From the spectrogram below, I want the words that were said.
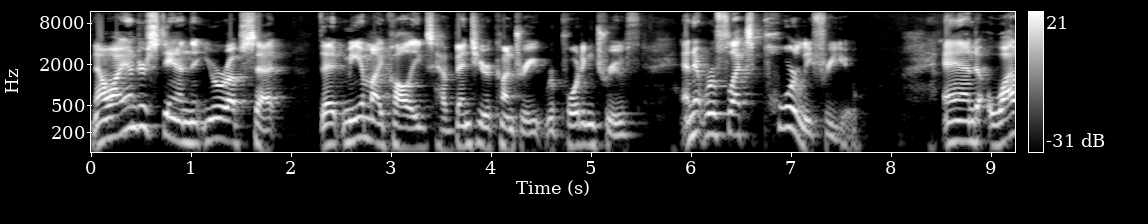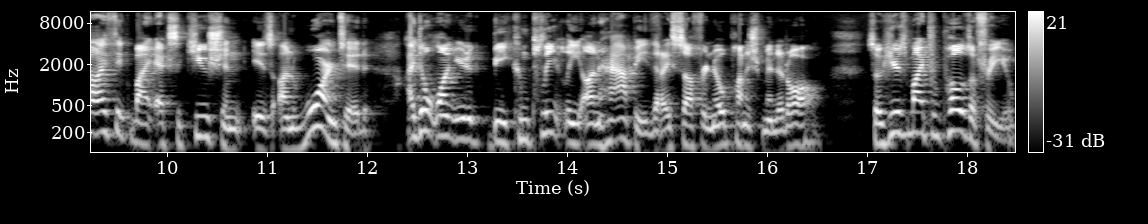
Now, I understand that you're upset that me and my colleagues have been to your country reporting truth, and it reflects poorly for you. And while I think my execution is unwarranted, I don't want you to be completely unhappy that I suffer no punishment at all. So here's my proposal for you.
